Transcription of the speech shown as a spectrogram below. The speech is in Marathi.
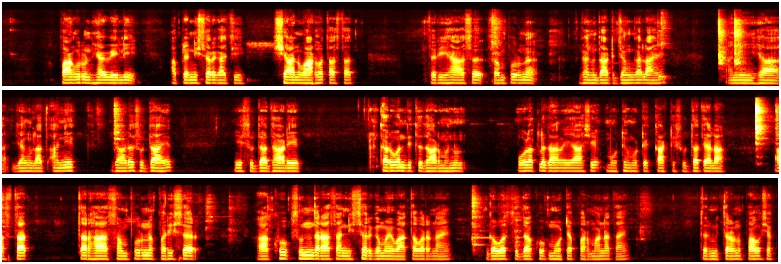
पांघरून ह्या वेली आपल्या निसर्गाची शान वाढवत असतात. तर ह्या असं संपूर्ण घनदाट जंगल आहे आणि ह्या जंगलात अनेक झाडंसुद्धा आहेत. हे सुद्धा झाड एक करवंदीचं झाड म्हणून ओळखलं जाणारे असे मोठे मोठे काठीसुद्धा त्याला असतात. तर हा संपूर्ण परिसर हा खूप सुंदर असा निसर्गमय वातावरण आहे. गवतसुद्धा खूप मोठ्या प्रमाणात आहे. तर मित्रांनो पाहू शकता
